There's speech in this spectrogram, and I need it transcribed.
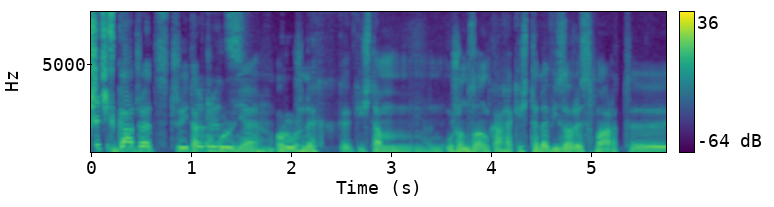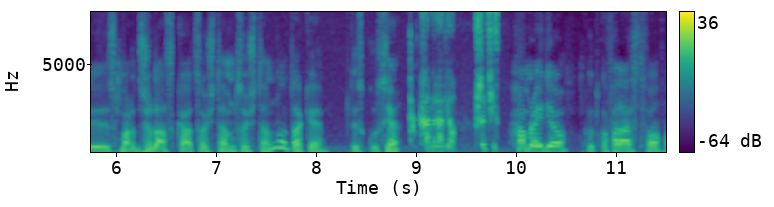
Przycisk. Gadgets, czyli tak Gadgets, ogólnie mhm. o różnych jakichś tam urządzonkach, jakieś telewizory smart, y, smart żelazka, coś tam, coś tam, no takie dyskusje. Ham radio. Przycisk. Ham radio, krótkofalarstwo,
